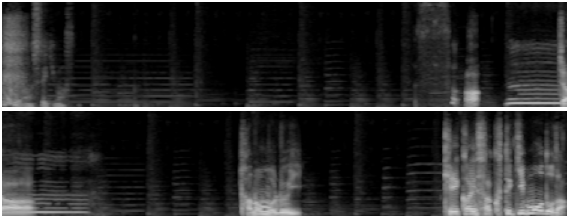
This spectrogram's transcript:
提案してきますそあじゃあ頼む、ルイ。警戒索敵モードだ。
